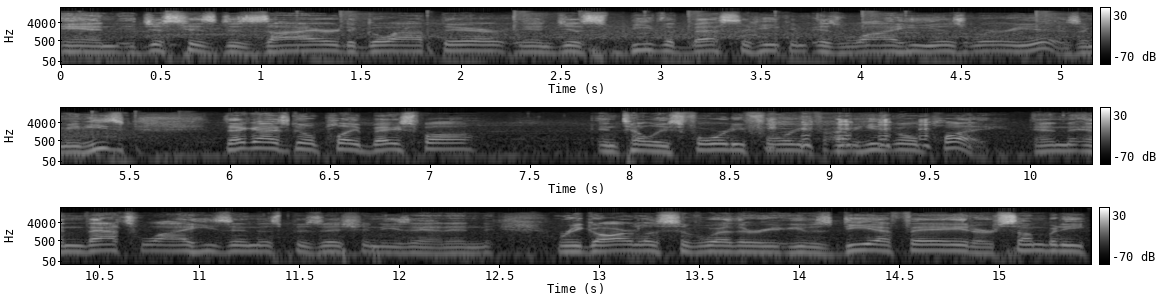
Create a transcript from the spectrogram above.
and just his desire to go out there and just be the best that he can is why he is where he is. I mean, he's that guy's going to play baseball until he's 40, 45. I mean, he's going to play. And, and that's why he's in this position he's in. And regardless of whether he was DFA'd or somebody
